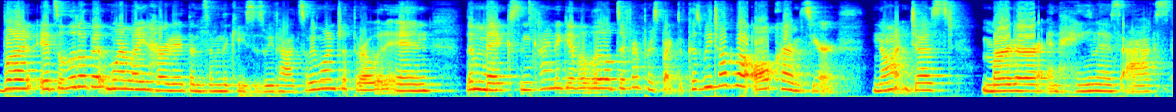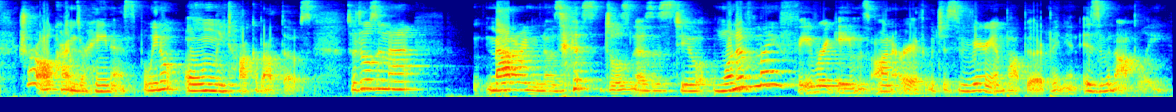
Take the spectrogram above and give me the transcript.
but it's a little bit more lighthearted than some of the cases we've had. So we wanted to throw it in the mix and kind of give a little different perspective because we talk about all crimes here, not just murder and heinous acts. Sure, all crimes are heinous, but we don't only talk about those. So Jules and Matt, Matt already knows this. Jules knows this too. One of my favorite games on earth, which is a very unpopular opinion, is Monopoly.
